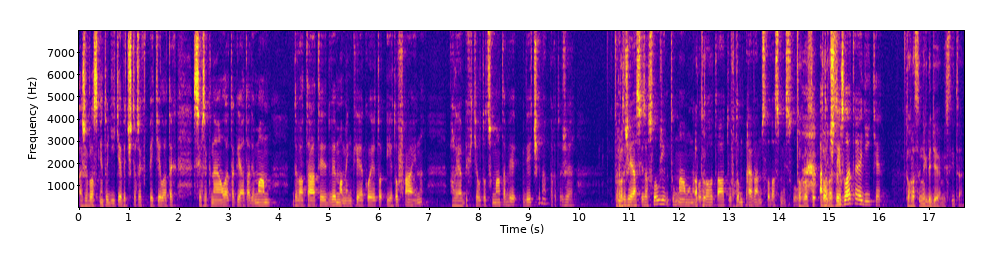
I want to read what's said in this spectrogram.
a že vlastně to dítě ve čtyřech, v pěti letech si řekne, ale tak já tady mám dva táty, dvě maminky, jako je to, je to fajn, ale já bych chtěl to, co má ta vě, většina, protože, tohle- protože já si zasloužím tu mámu nebo to- toho tátu v tom pravém slova smyslu. tohle se- a to tohle se- čtyřleté dítě, Tohle se někdy děje, myslíte?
